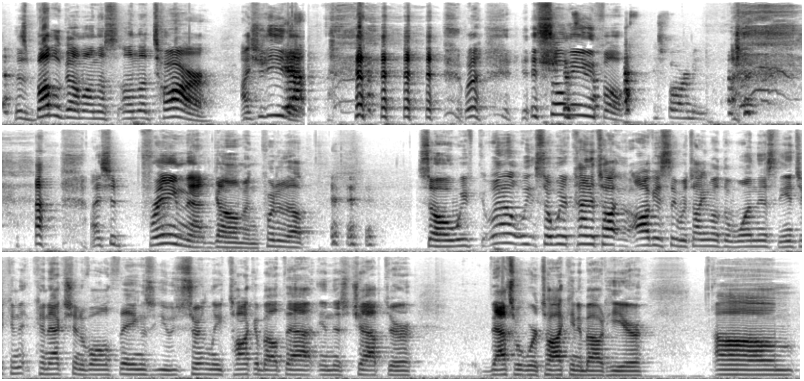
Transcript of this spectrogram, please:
There's bubble gum on the on the tar. I should eat yeah. it. it's so meaningful. It's for me. I should frame that gum and put it up. So we've well, we so we're kind of talking. Obviously, we're talking about the oneness, the interconnection of all things. You certainly talk about that in this chapter. That's what we're talking about here. Um,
